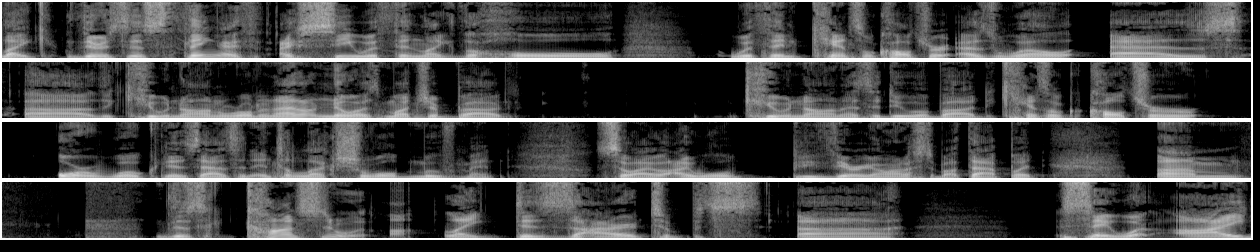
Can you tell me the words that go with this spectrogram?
like there's this thing I I see within like the whole within cancel culture as well as uh the QAnon world, and I don't know as much about QAnon as I do about cancel culture or wokeness as an intellectual movement. So I, I will be very honest about that. But um, this constant uh, like desire to uh, say what I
